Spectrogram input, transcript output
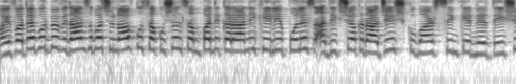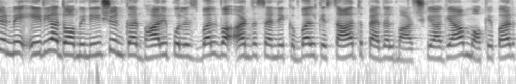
वहीं फतेहपुर में विधानसभा चुनाव को सकुशल संपन्न कराने के लिए पुलिस अधीक्षक राजेश कुमार सिंह के निर्देशन में एरिया डोमिनेशन कर भारी पुलिस बल व अर्धसैनिक बल के साथ पैदल मार्च किया गया। मौके पर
